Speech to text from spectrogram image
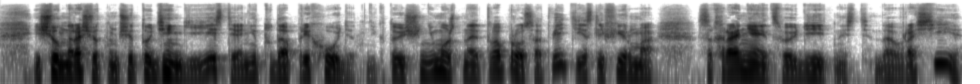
Еще на расчетном счету деньги есть, и они туда приходят. Никто еще не может на этот вопрос ответить. Если фирма сохраняет свою деятельность да, в России,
